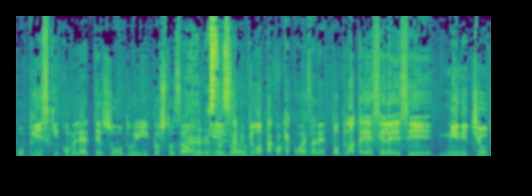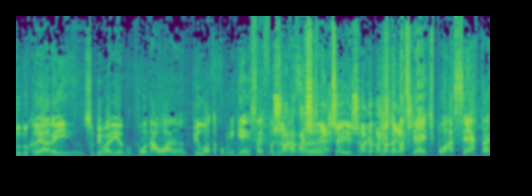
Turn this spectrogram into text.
o Pliskin, como ele é tesudo e gostosão, Gostosão. ele sabe pilotar qualquer coisa, né? Então pilota esse, ele, esse mini dildo nuclear aí, submarino. Pô, na hora, pilota como ninguém, sai fazendo Joga rasante. basquete aí, joga basquete. Joga basquete, porra, acerta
